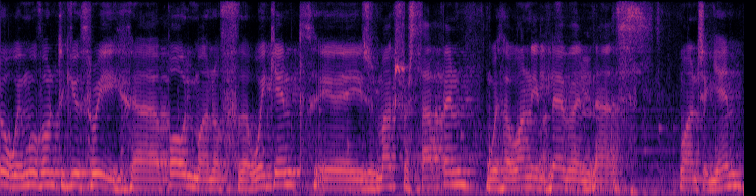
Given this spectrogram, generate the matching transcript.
So we move on to Q3. Uh, poleman of the weekend is Max Verstappen with a 111 uh, once again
